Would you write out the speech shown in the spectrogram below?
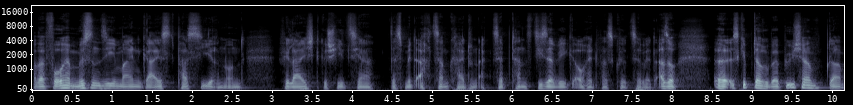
Aber vorher müssen sie meinen Geist passieren und vielleicht geschieht's ja, dass mit Achtsamkeit und Akzeptanz dieser Weg auch etwas kürzer wird. Also äh, es gibt darüber Bücher, da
